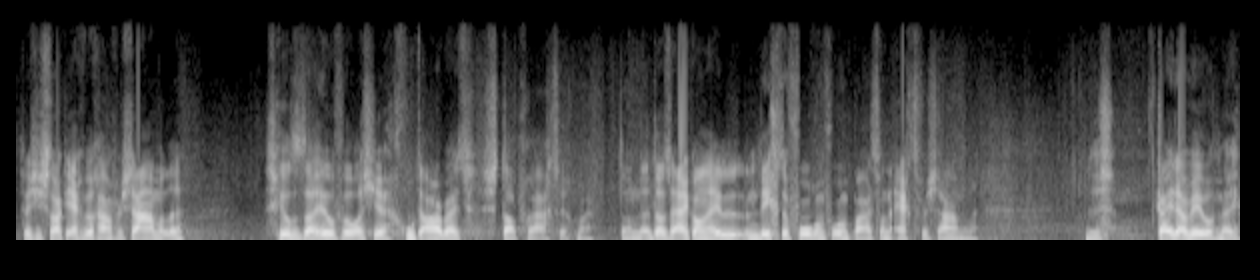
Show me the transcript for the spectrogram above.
Dus als je straks echt wil gaan verzamelen, scheelt het al heel veel als je goed arbeidsstap vraagt, zeg maar. Dan, eh, dat is eigenlijk al een hele een lichte vorm voor een paard van echt verzamelen. Dus kan je daar weer wat mee?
